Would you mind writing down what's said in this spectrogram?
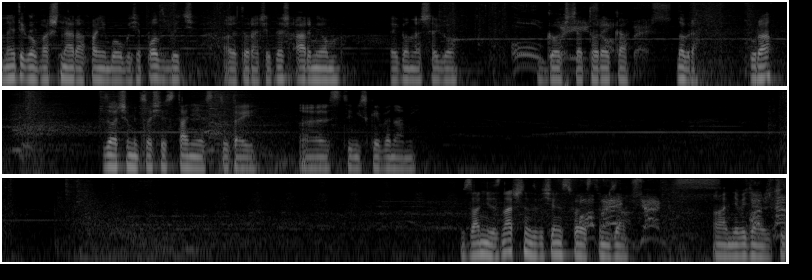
No i tego wasznara fajnie byłoby się pozbyć, ale to raczej też armią tego naszego gościa Toreka. Dobra, tura. Zobaczymy co się stanie z tutaj e, z tymi Skavenami. Za nieznaczne zwycięstwo jestem za. A, nie wiedziałem, że ci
